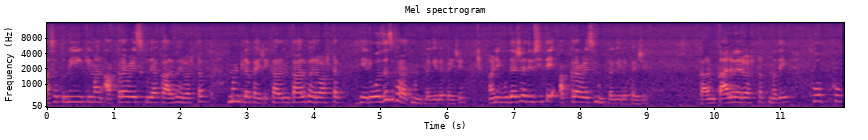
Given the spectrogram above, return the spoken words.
असं तुम्ही किमान अकरा वेळेस उद्या कालभैरवाष्टक म्हटलं पाहिजे. कारण कालभैरवाष्टक हे रोजच घरात म्हटलं गेलं पाहिजे आणि उद्याच्या दिवशी ते अकरा वेळेस म्हटलं गेलं पाहिजे. कारण कालभैरवाष्टकमध्ये खूप खूप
